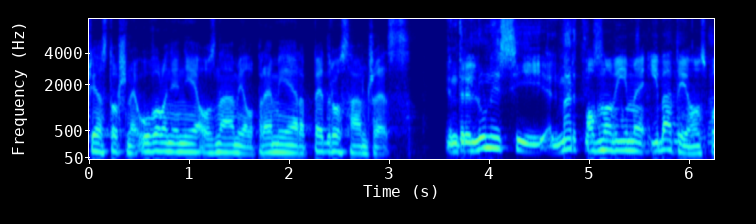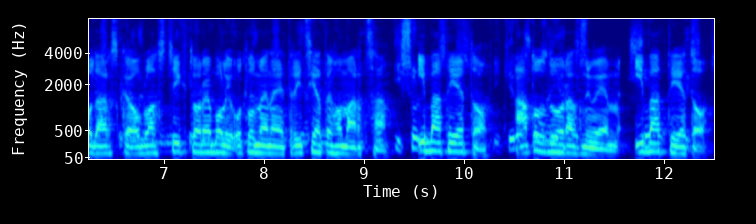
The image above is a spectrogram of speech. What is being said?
Čiastočné uvoľnenie oznámil premiér Pedro Sánchez. Obnovíme iba tie hospodárske oblasti, ktoré boli utlmené 30. marca. Iba tieto. A to zdôrazňujem. Iba tieto.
